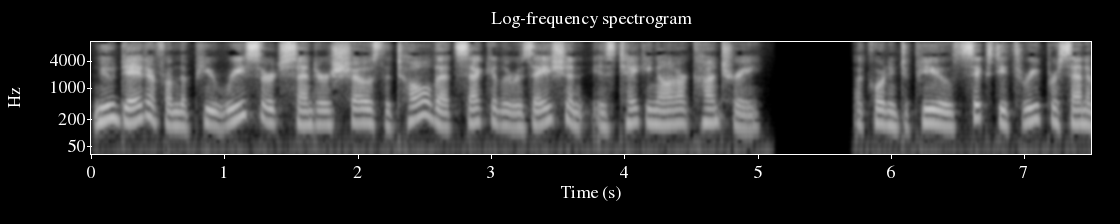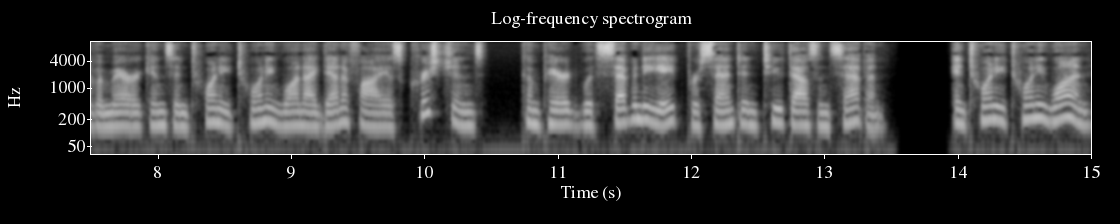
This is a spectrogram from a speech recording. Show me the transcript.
New data from the Pew Research Center shows the toll that secularization is taking on our country. According to Pew, 63% of Americans in 2021 identify as Christians, compared with 78% in 2007. In 2021,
